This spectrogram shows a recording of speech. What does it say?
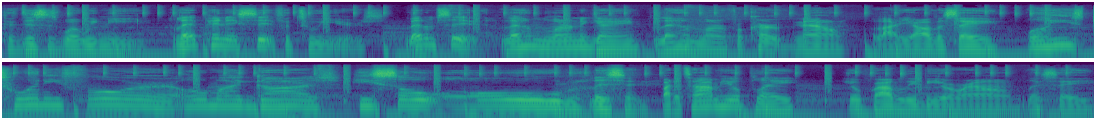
because this is what we need. Let Penix sit for two years. Let him sit. Let him learn the game. Let him learn for Kirk. Now, a lot of y'all will say, well, he's 24. Oh my gosh. He's so old. Listen, by the time he'll play, he'll probably be around, let's say,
